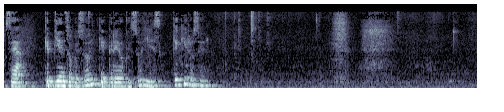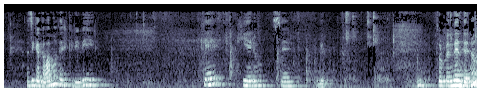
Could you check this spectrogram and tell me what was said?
O sea, ¿qué pienso que soy? ¿Qué creo que soy? Es ¿qué quiero ser? Así que acabamos de escribir ¿Qué quiero ser yo? Sorprendente, ¿no?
